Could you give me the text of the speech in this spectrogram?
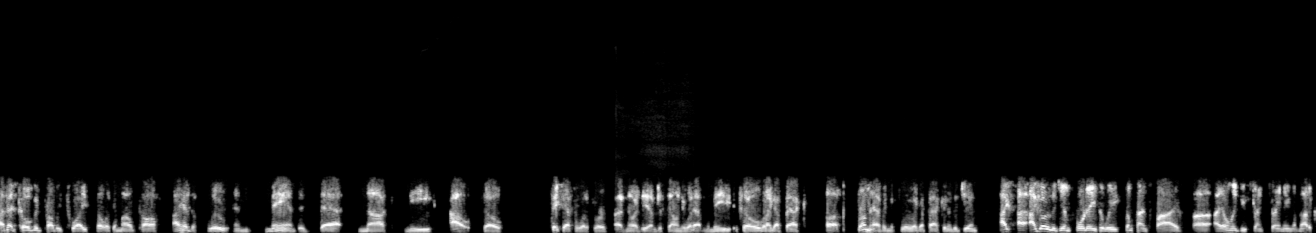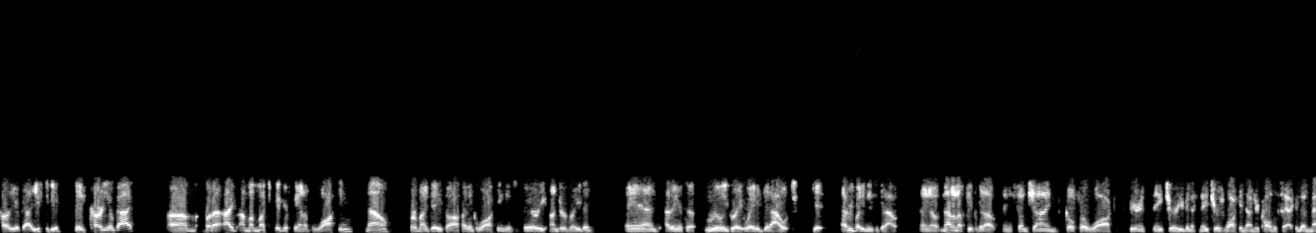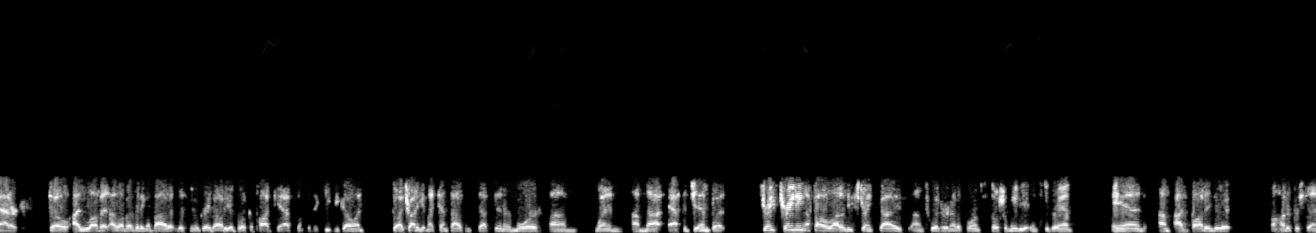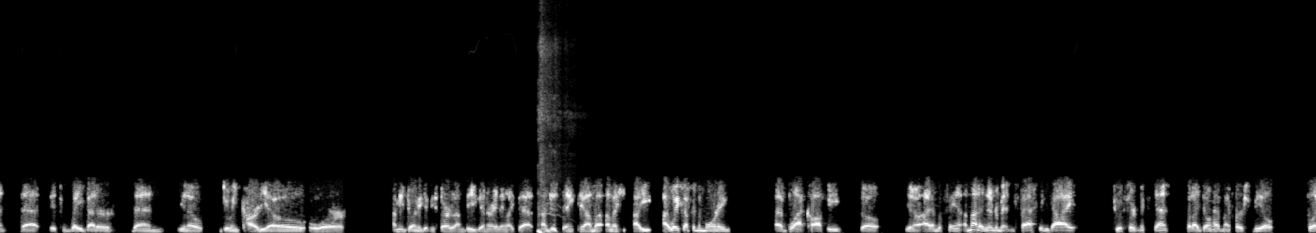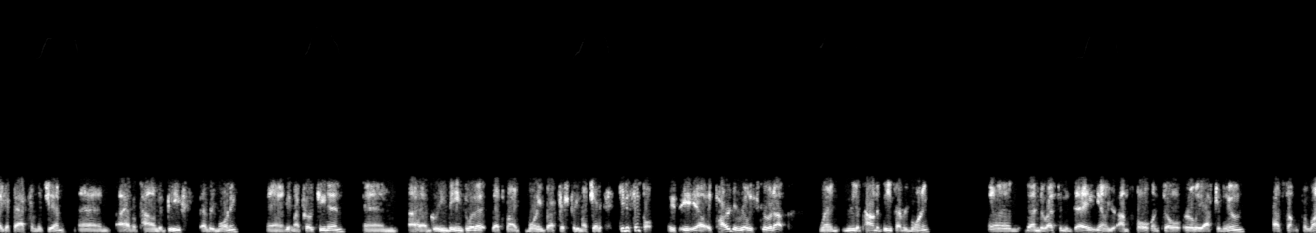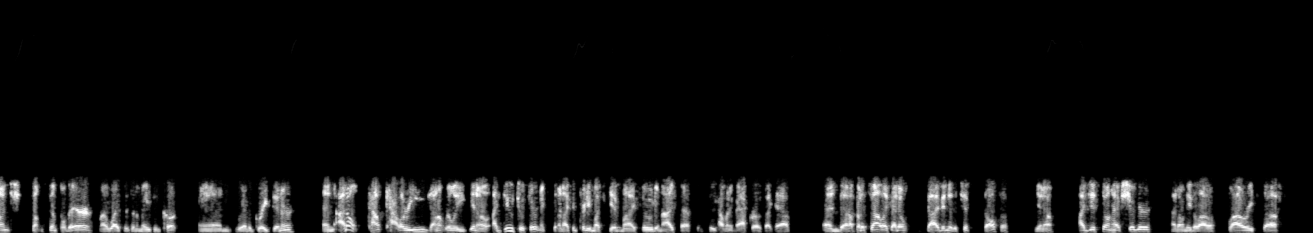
I've had COVID probably twice. Felt like a mild cough. I had the flu, and man, did that knock me out. So take that for what it's worth. I have no idea. I'm just telling you what happened to me. So when I got back up from having the flu, I got back into the gym. I, I, go to the gym four days a week, sometimes five. Uh, I only do strength training. I'm not a cardio guy. I used to be a big cardio guy, Um, but I, I'm a much bigger fan of walking now for my days off. I think walking is very underrated, and I think it's a really great way to get out. Get everybody needs to get out. You know, not enough people get out in the sunshine, go for a walk, experience nature. Even if nature is walking down your cul-de-sac, it doesn't matter. So I love it. I love everything about it. Listening to a great audiobook, a podcast, something to keep me going. So I try to get my 10,000 steps in or more um, when I'm not at the gym. But strength training, I follow a lot of these strength guys on Twitter and other forums, social media, Instagram, and um, I've bought into it 100% that it's way better than, you know, doing cardio or I mean, don't even get me started on vegan or anything like that. I'm just saying, you know, I'm a, I'm a, I, I wake up in the morning, I have black coffee. So, you know, I am a fan. I'm not an intermittent fasting guy to a certain extent, but I don't have my first meal till I get back from the gym and I have a pound of beef every morning and I get my protein in and I have green beans with it. That's my morning breakfast pretty much every, keep it simple. It, you know, it's hard to really screw it up when you eat a pound of beef every morning and then the rest of the day, you know, I'm full until early afternoon. Have something for lunch, something simple there. My wife is an amazing cook, and we have a great dinner. And I don't count calories. I don't really, you know, I do to a certain extent. I can pretty much give my food an eye test and see how many macros I have. And uh, but it's not like I don't dive into the chips and salsa. You know, I just don't have sugar. I don't need a lot of floury stuff,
